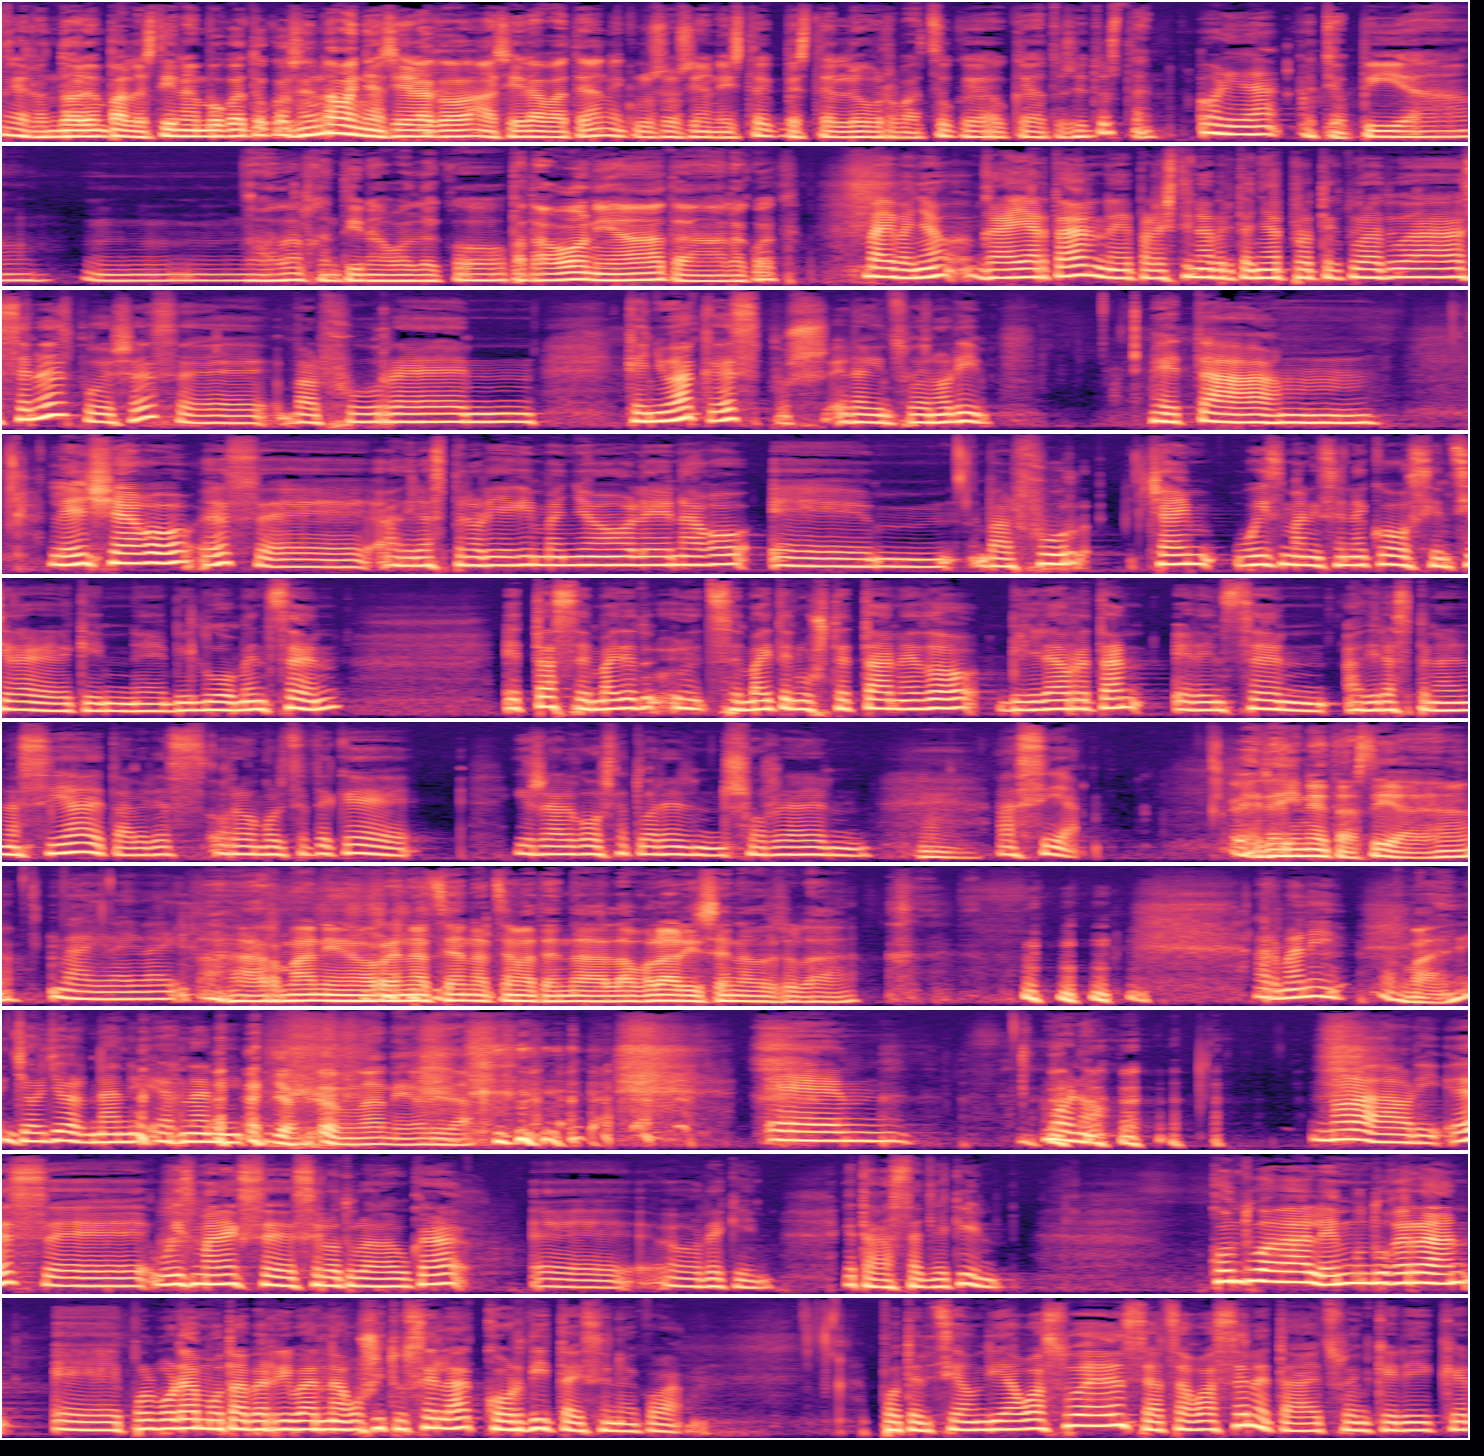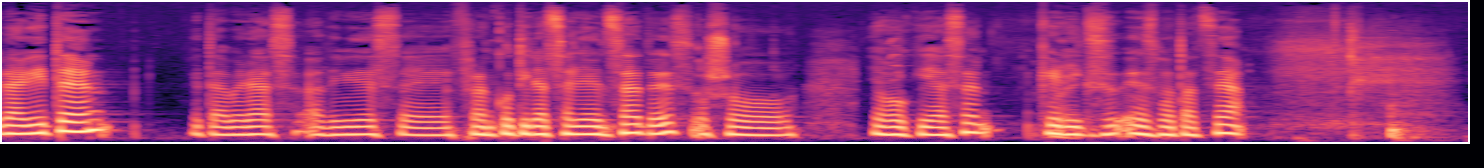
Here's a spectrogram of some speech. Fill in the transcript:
Gero ondoren Palestina bukatuko zena, baina hasierako hasiera batean inkluso sionistek beste lur batzuk aukeratu zituzten. Hori da. Etiopia, mm, no, Argentina goldeko Patagonia eta alakoak. Bai, baina garai hartan e, Palestina Britainiar protekturatua zenez, pues ez, e, Balfurren keinuak, ez, pues eragin zuen hori. Eta mm, lehenxeago, ez, e, adirazpen hori egin baino lehenago, e, Balfour Chaim Weizmann izeneko zientzialarekin e, bildu omen zen, eta zenbait, zenbaiten ustetan edo bilera horretan erein zen adirazpenaren hasia eta berez horregon goritzateke Israelgo estatuaren sorrearen hasia. Erein eta zia, eh? Bai, bai, bai. Armani horren atzean atzematen da laborari zena duzula. Armani, Bai. Giorgio Hernani. Hernani. Jo, Armani hori da. Em, bueno, nola da hori, ez? E, Weizmanek ze, ze lotura dauka e, horrekin, eta gaztainekin. Kontua da, lehen mundu gerran, e, polbora mota berri bat nagusitu zela, kordita izenekoa. Potentzia handiagoa zuen, zehatzagoa zen, eta ez zuen kerik eragiten, eta beraz, adibidez, e, frankotiratzaileen ez, oso egokia zen, kerik ez botatzea.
